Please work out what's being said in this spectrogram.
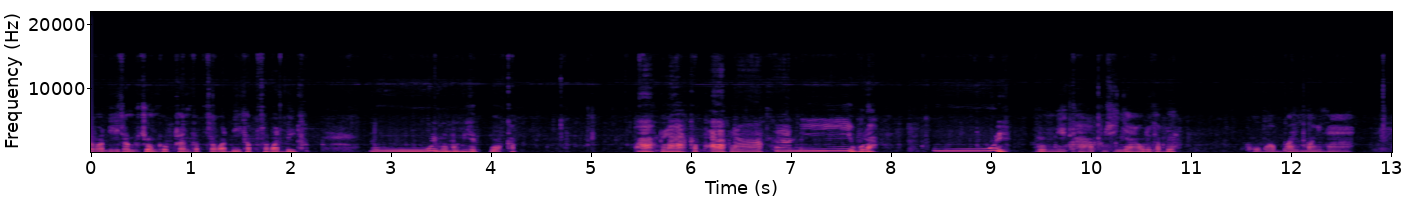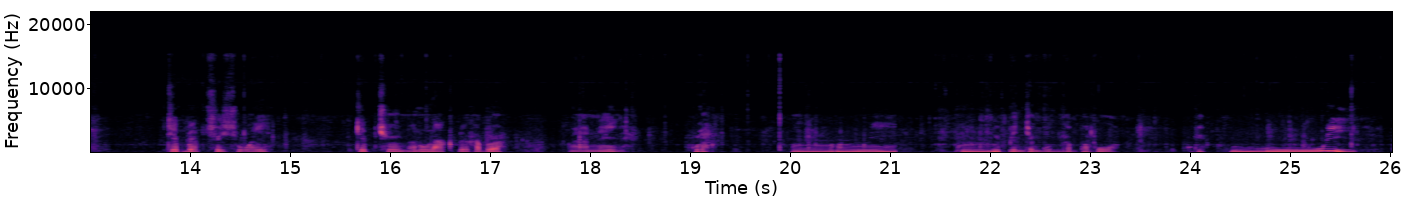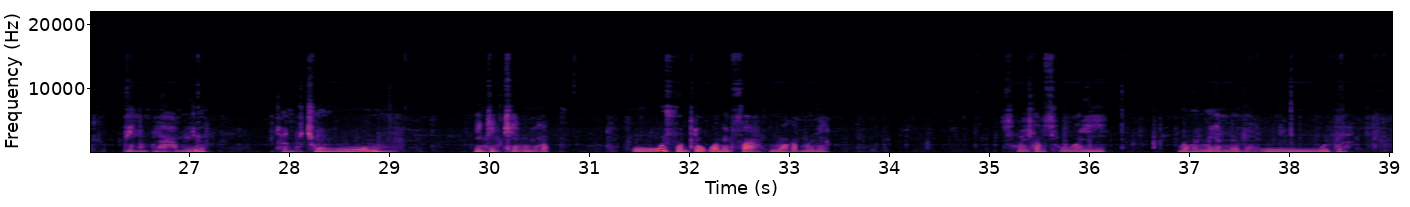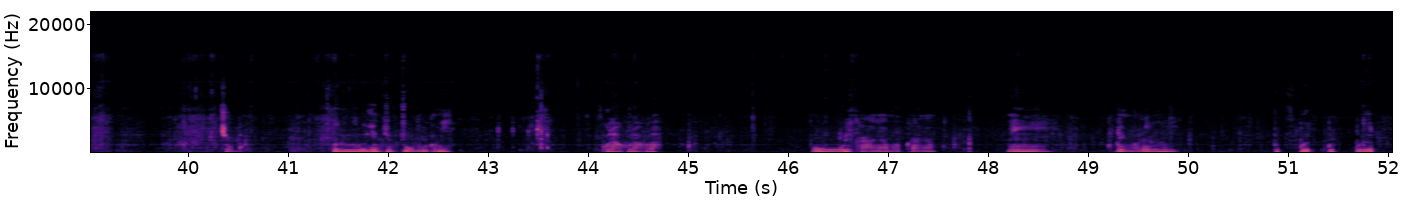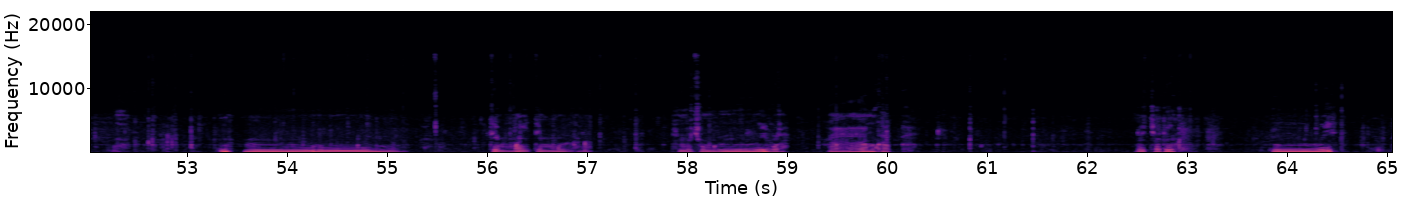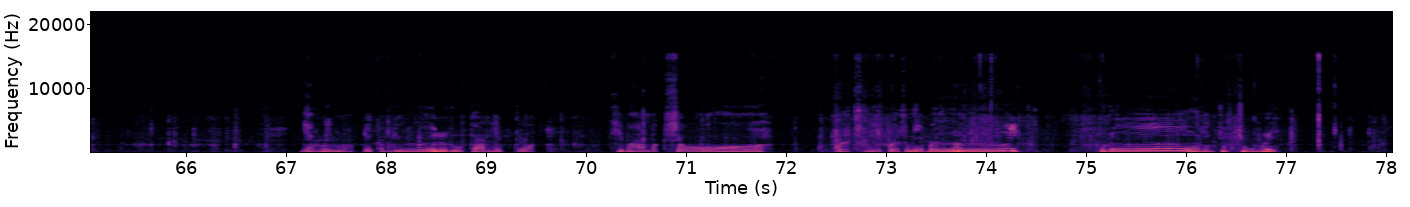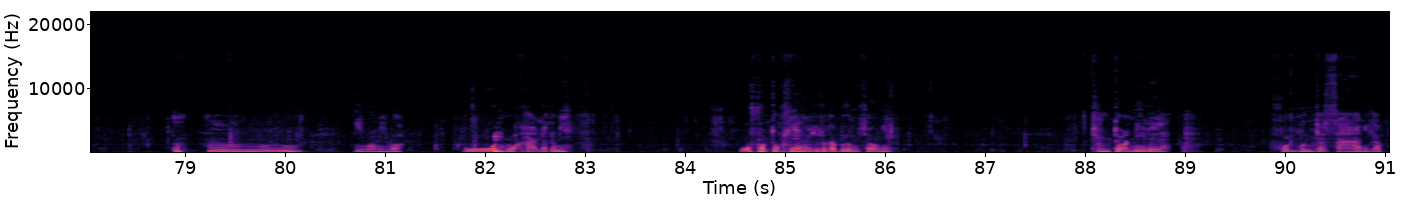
สวัสดีท่านผู้ชมทุกท่านครับสวัสดีครับ สวัสดีครับอุ้ยมาเบิ่งเห็ดปวกครับอากลากครับอากลากงานนี้พูดอะอุ้ยรุ่นนี้ขาเป็นสียาวเลยครับเด้อเพราะว่าใบไม้นาเก็บแบบสวยๆเก็บเชิงอนุรักษ์เลยครับเด้องานนี้พูดอะอือหือปื้อเป็นจังบุญครับป้าพัวพูดอะอุ้ยเป็นน้ำลามอยู่เด้อท่านผู้ชม ยังแข็งๆอยู่ครับโอ้ยฝนตกว่าเป็นฝ่าหัวครับมือนี้สวยครับสวยมันเป็นแมนเลยบอกโอ้ยปวดจมเออยังจุ่มๆอยู่กับนี่พูดเอาพูดเอาพูดเอาโอ้ยขางามครับขางามนี่ดึงเอาเลยปึ๊ดปึ๊ดปึ๊ดปึ๊ดอื้อหือเต็มไม่เต็มมือขนาดท่านผู้ชมเอ้ยปวด งามครับเดี๋ยวจะเด้ออุ้ยยังไม่หมดเลยครับเด้อฤดูกาลเห็ดปวก ที่บ้านบักโซเปิดที่นี่เปิดที่นี่เบ้ยพูดเด้อยังจุ่มๆเลยอื้อหือมีบ่มีบ่โอ้ยหัวขาดแล้วกันนี่โอ้ฝนตกแห้งอยู่แล้วครับเบื้องเช้านี่ถึงตอนนี้เลยแหละฝ นเพิ่งจะซ่านี่ครับ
